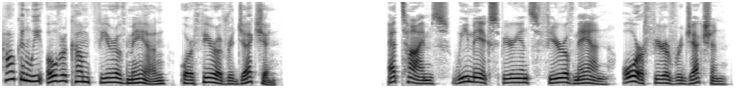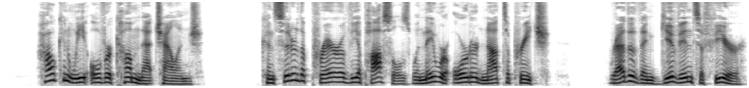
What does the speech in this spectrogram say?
How can we overcome fear of man or fear of rejection? At times, we may experience fear of man or fear of rejection. How can we overcome that challenge? Consider the prayer of the apostles when they were ordered not to preach. Rather than give in to fear,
